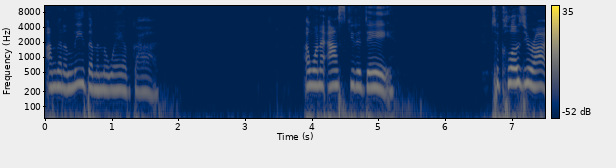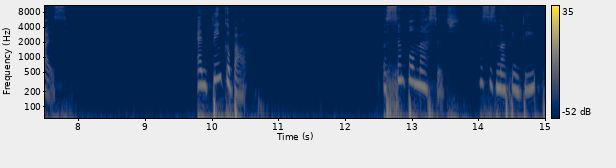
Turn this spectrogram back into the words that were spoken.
I'm going to lead them in the way of God. I want to ask you today to close your eyes and think about a simple message. This is nothing deep,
